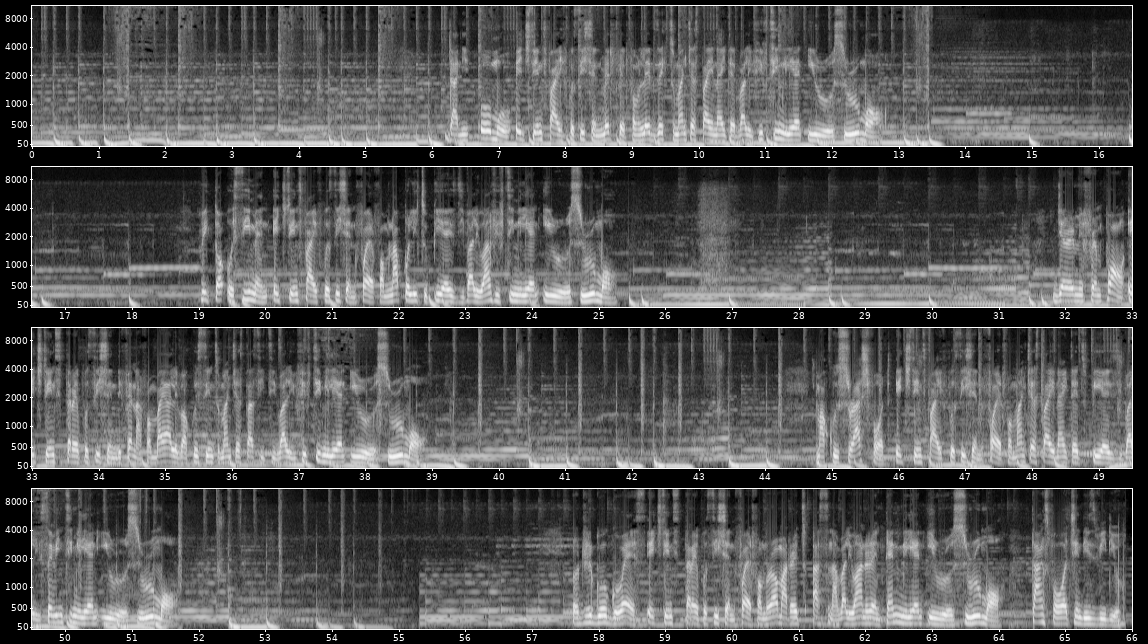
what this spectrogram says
Dani Olmo, age 25, position midfield from Leipzig to Manchester United, value 50 million euros. Rumor. Victor Osimhen, age 25, position forward from Napoli to PSG, value 150 million euros. Rumor. Jeremy Frimpong, age 23, position defender from Bayer Leverkusen to Manchester City, value 50 million euros. Rumor. Marcus Rashford, age 25, position fired from Manchester United to PSG, value 70 million euros. Rumor. Rodrygo Goes, age 23, position fired from Real Madrid to Arsenal, value 110 million euros. Rumor. Thanks for watching this video.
